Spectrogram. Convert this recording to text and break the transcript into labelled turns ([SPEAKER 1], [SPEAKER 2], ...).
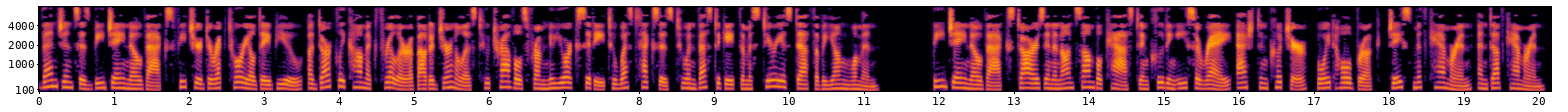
[SPEAKER 1] Vengeance is B.J. Novak's feature directorial debut, a darkly comic thriller about a journalist who travels from New York City to West Texas to investigate the mysterious death of a young woman. B.J. Novak stars in an ensemble cast including Issa Rae, Ashton Kutcher, Boyd Holbrook, J. Smith Cameron, and Dove Cameron.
